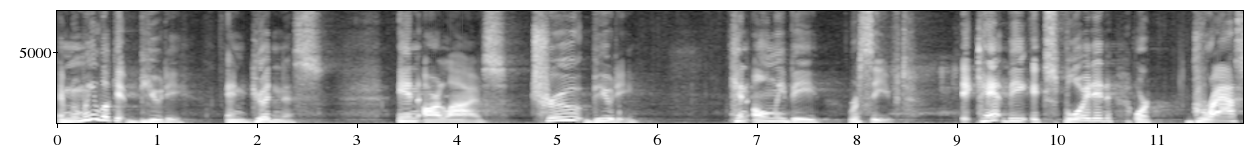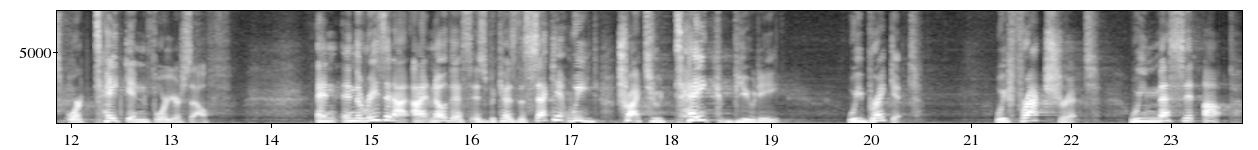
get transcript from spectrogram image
And when we look at beauty and goodness in our lives, true beauty can only be received. It can't be exploited or grasped or taken for yourself. And, and the reason I, I know this is because the second we try to take beauty, we break it, we fracture it, we mess it up.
